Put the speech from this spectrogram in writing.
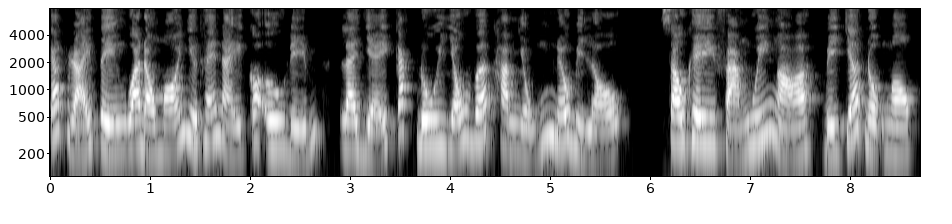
Cách rải tiền qua đầu mối như thế này có ưu điểm là dễ cắt đuôi dấu vết tham nhũng nếu bị lộ. Sau khi Phạm Quý Ngọ bị chết đột ngột,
